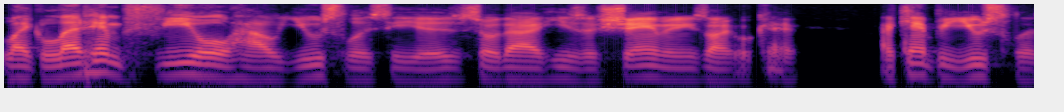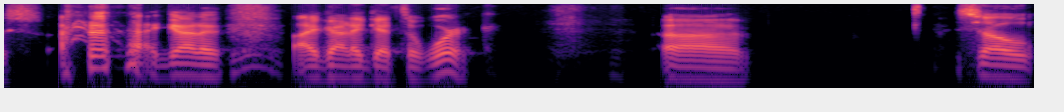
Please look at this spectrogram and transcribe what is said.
Like let him feel how useless he is so that he's ashamed and he's like okay i can't be useless. I gotta i gotta get to work. Uh, so,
